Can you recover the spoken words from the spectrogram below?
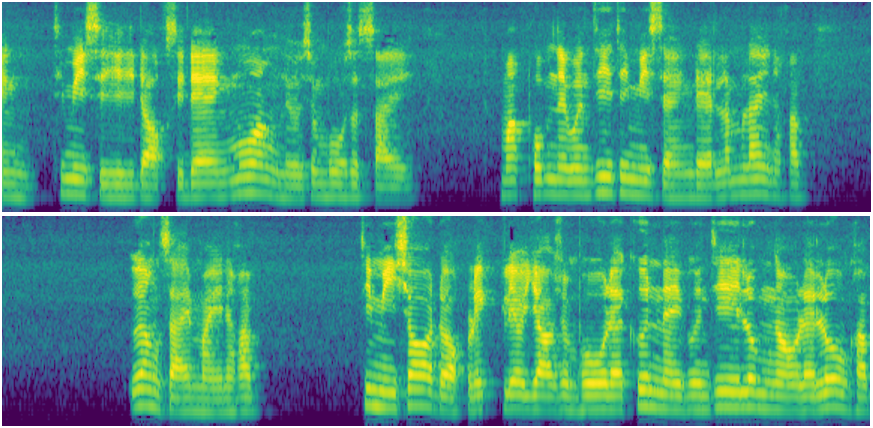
งที่มีสีดอกสีแดงม่วงหรือชมพูสดใสมักพบในพื้นที่ที่มีแสงแดดล่ำไรนะครับ เอื้องสายไหมนะครับ ที่มีช่อดอกเล็กเรียวยาวชมพูและขึ้นในพื้นที่ร่มเงาและโล่งครับ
